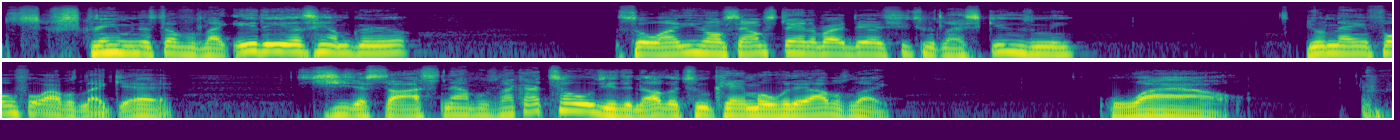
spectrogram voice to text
screaming and stuff. Was like, "It is him, girl." So I, you know what I'm saying? I'm standing right there, and she was like, "Excuse me, your name Fofo?" I was like, "Yeah." She just started snapping. Was like, "I told you." Then the other two came over there. I was like, "Wow."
